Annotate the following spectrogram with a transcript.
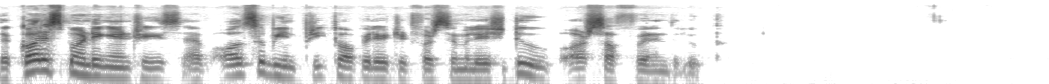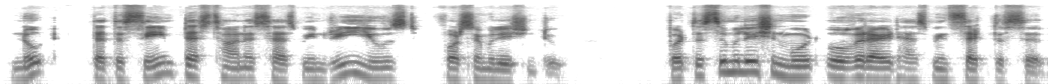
The corresponding entries have also been pre-populated for simulation 2 or software in the loop. Note that the same test harness has been reused for simulation 2, but the simulation mode override has been set to SIL.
